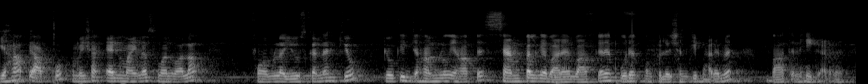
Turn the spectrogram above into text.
यहाँ पे आपको हमेशा एन माइनस वन वाला फॉर्मूला यूज़ करना है। क्यों? क्योंकि हम लोग यहाँ पे सैंपल के बारे में बात करें पूरे पॉपुलेशन के बारे में बात नहीं कर रहे हैं।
